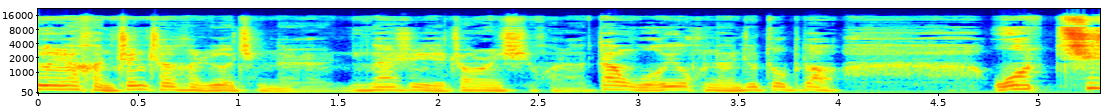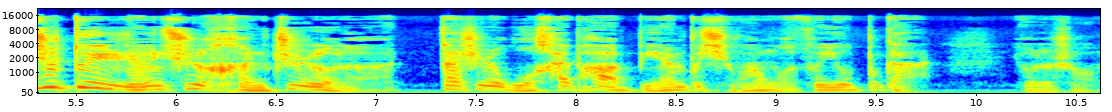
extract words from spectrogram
对人很真诚、很热情的人，应该是也招人喜欢的。但我有可能就做不到。我其实对人是很炙热的，但是我害怕别人不喜欢我，所以又不敢。有的时候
